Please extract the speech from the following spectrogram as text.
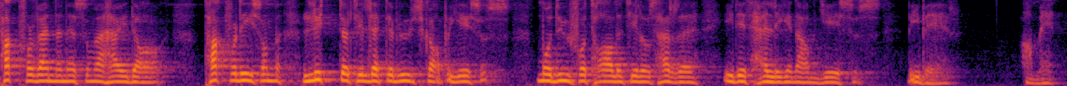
takk for vennene som er her i dag. Takk for de som lytter til dette budskapet, Jesus. Må du få tale til oss, Herre, i ditt hellige navn, Jesus. Vi ber. Amen.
